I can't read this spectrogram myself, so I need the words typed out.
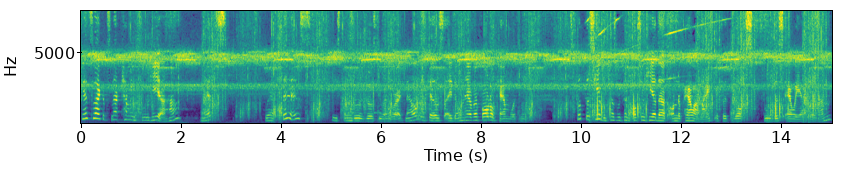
feels like it's not coming through here, huh? Let's grab this. Please don't do a ghost event right now because I don't have a photo cam with me. Put this here because we can also hear that on the power mic if it walks through this area then.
